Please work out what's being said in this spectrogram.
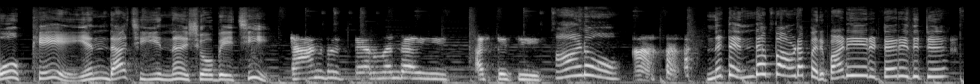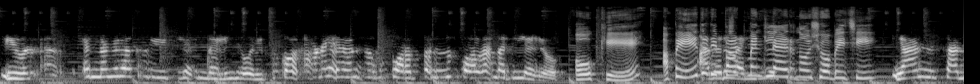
ഓക്കേ എന്താ ചെയ്യുന്ന ശോഭേച്ചി? ഞാൻ റിട്ടയർമെന്റ് ആയി അഷ്ടച്ചി. ആണോ? എന്നിട്ട് എന്താ ഇപ്പൊ അവിടെ പരിപാടി റിട്ടയർ ചെയ്തിട്ട്? ഇവിടെ എന്തെങ്കിലുമൊക്കെ വീട്ടിൽ എന്തെങ്കിലും ജോലി ഇപ്പൊ കൊറോണ ആയതുകൊണ്ട് നമുക്ക് പുറത്തൊന്നും പോകാൻ പറ്റില്ലല്ലോ. ഓക്കെ. അപ്പൊ ഏത് ഡിപ്പാർട്ട്മെന്റിലായിരുന്നു ശോഭേച്ചി? ഞാൻ സദ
